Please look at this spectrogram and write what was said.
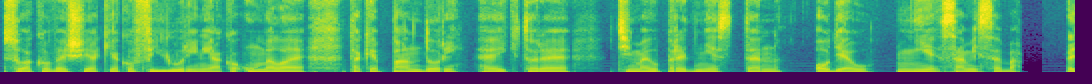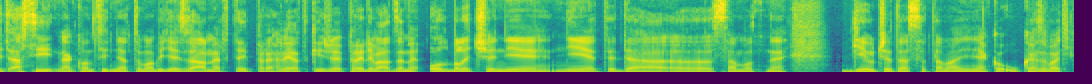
Sú ako vešiaky, ako figuríny, ako umelé také pandory, hej, ktoré ti majú predniesť ten odev, nie sami seba. Veď asi na konci dňa to má byť aj zámer tej prehliadky, že predvádzame odblečenie, nie teda e, samotné dievčatá sa tam ani nejako ukazovať.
